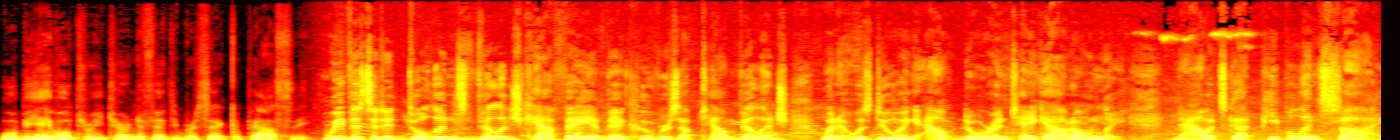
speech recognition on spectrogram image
will be able to return to 50% capacity. We visited Doolin's Village Cafe in Vancouver's Uptown Village when it was doing outdoor and takeout only. Now it's got people inside,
